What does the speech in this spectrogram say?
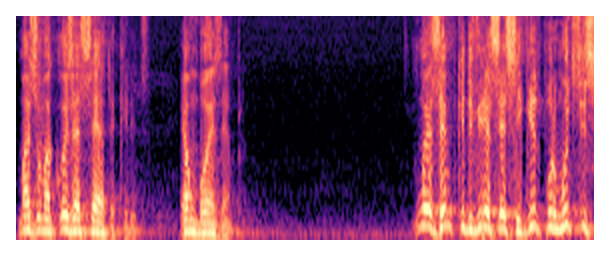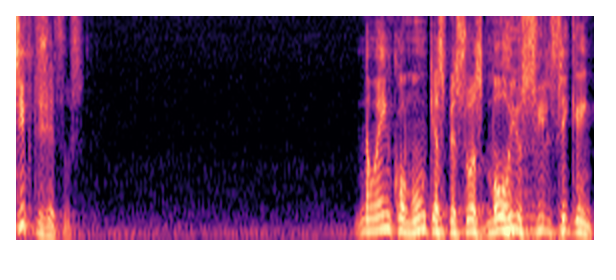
Mas uma coisa é certa, queridos: é um bom exemplo. Um exemplo que deveria ser seguido por muitos discípulos de Jesus. Não é incomum que as pessoas morram e os filhos fiquem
